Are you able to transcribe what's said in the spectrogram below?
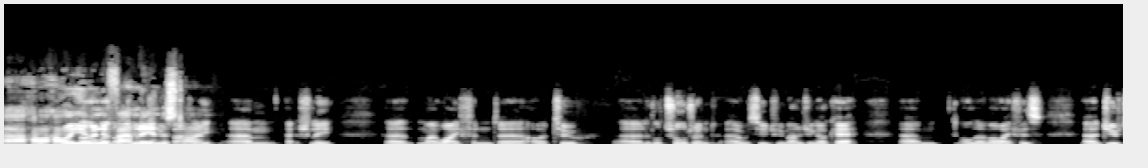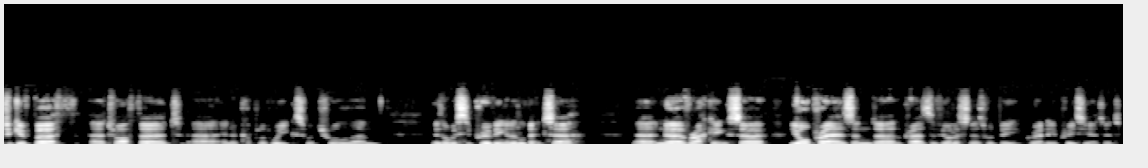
Uh, how how are you Oh, and your family in this badly. time? Um, actually, uh, my wife and uh, our two uh, little children, uh, we seem to be managing okay. Um, although my wife is uh, due to give birth uh, to our third uh, in a couple of weeks, which will um, is obviously proving a little bit uh, uh, nerve wracking. So your prayers and uh, the prayers of your listeners would be greatly appreciated.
